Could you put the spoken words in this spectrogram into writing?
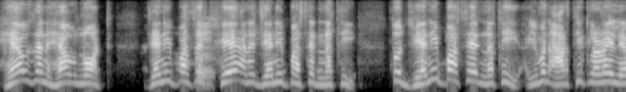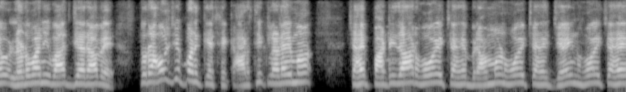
હેવ્સ એન્ડ હેવ નોટ જેની પાસે છે અને જેની પાસે નથી. તો જેની પાસે નથી ઇવન આર્થિક લડાઈ લડવાની વાત જ્યારે આવે તો રાહુલજી પણ કહે છે કે આર્થિક લડાઈમાં ચાહે પાટીદાર હોય ચાહે બ્રાહ્મણ હોય ચાહે જૈન હોય ચાહે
